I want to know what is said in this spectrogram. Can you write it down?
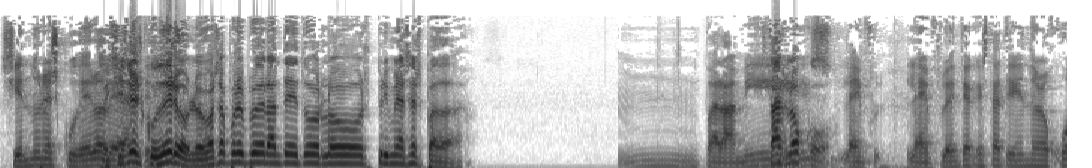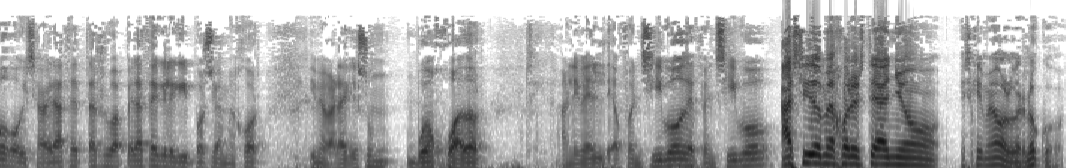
Siendo un escudero Pues de... si es escudero, ¿lo vas a poner por delante de todos los primeras espadas? Mm, Para mí... ¿Estás loco? La, influ- la influencia que está teniendo en el juego y saber aceptar su papel hace que el equipo sea mejor. Y me parece que es un buen jugador. A nivel ofensivo, defensivo... ¿Ha sido mejor este año? Es que me va a volver loco.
